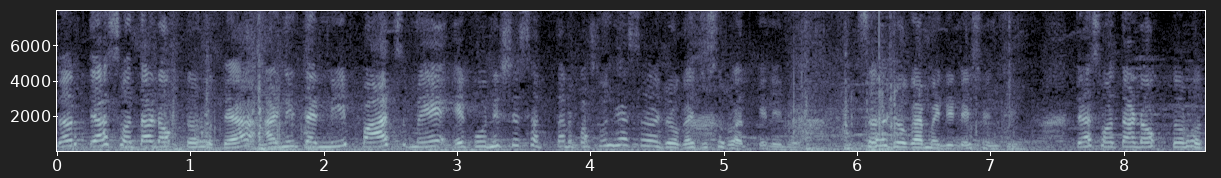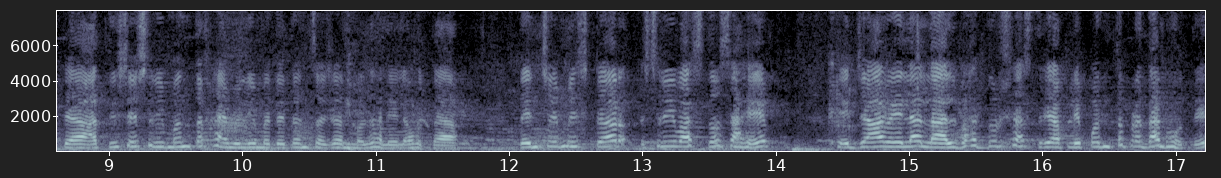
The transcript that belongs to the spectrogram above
तर त्या स्वतः डॉक्टर होत्या आणि त्यांनी पाच मे एकोणीसशे सत्तरपासून ह्या सहयोगाची सुरुवात केलेली आहे. सहयोगा मेडिटेशनची त्या स्वतः डॉक्टर होत्या अतिशय श्रीमंत फॅमिलीमध्ये त्यांचा जन्म झालेला होता. त्यांचे मिस्टर श्रीवास्तव साहेब हे ज्या वेळेला लालबहादूर शास्त्री आपले पंतप्रधान होते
